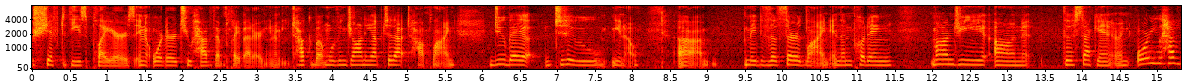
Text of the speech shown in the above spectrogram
shift these players in order to have them play better? You know, you talk about moving Johnny up to that top line, Dubé to, you know, um, maybe the third line, and then putting Manji on the second, or, or you have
